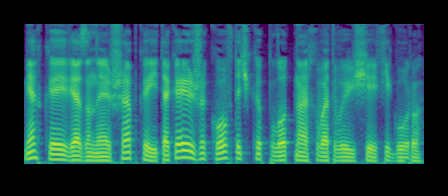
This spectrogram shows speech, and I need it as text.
мягкая вязаная шапка и такая же кофточка, плотно охватывающая фигуру.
